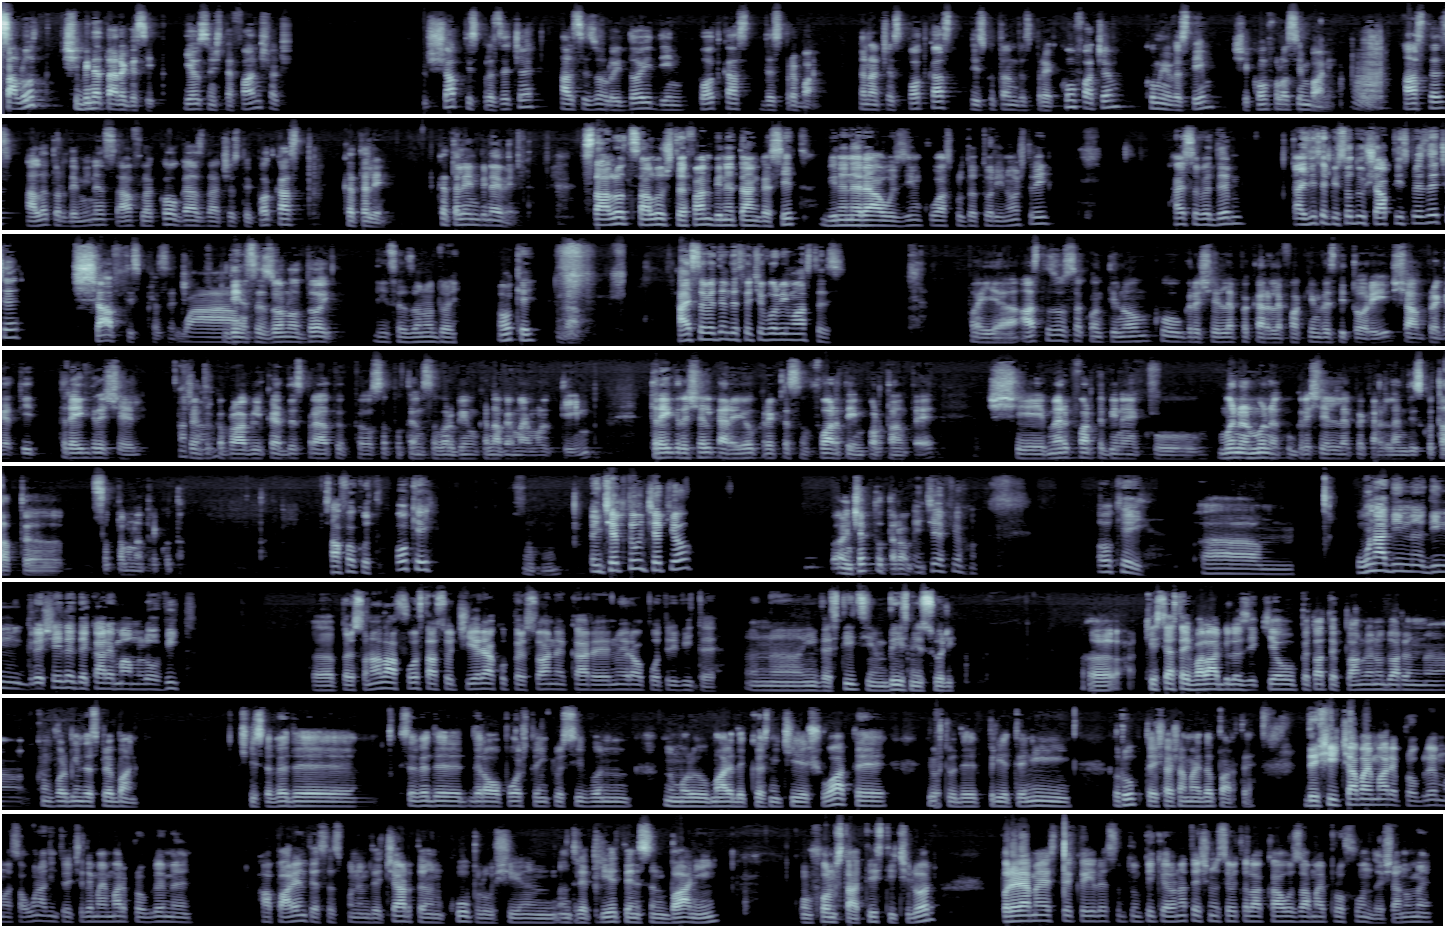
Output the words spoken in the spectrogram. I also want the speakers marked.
Speaker 1: Salut și bine te-am regăsit! Eu sunt Ștefan și 17 al sezonului 2 din podcast despre bani. În acest podcast discutăm despre cum facem, cum investim și cum folosim banii. Astăzi, alături de mine se află co-gazda acestui podcast, Cătălin. Cătălin, bine ai venit!
Speaker 2: Salut, salut Ștefan, bine te-am găsit, bine ne reauzim cu ascultătorii noștri. Hai să vedem, ai zis episodul 17?
Speaker 1: 17. Wow. Din sezonul 2.
Speaker 2: Din sezonul 2. Ok.
Speaker 1: Da.
Speaker 2: Hai să vedem despre ce vorbim astăzi.
Speaker 1: Păi uh, astăzi o să continuăm cu greșelile pe care le fac investitorii și am pregătit trei greșeli, Așa. pentru că probabil că despre atât o să putem să vorbim când avem mai mult timp. Trei greșeli care eu cred că sunt foarte importante și merg foarte bine cu mână în mână cu greșelile pe care le-am discutat uh, săptămâna trecută.
Speaker 2: S-a făcut. Ok. Uh-huh. Încep tu? Încep eu?
Speaker 1: Încep tu, te rog.
Speaker 2: Încep eu. Ok. Um, una din, din greșelile de care m-am lovit uh, personal a fost asocierea cu persoane care nu erau potrivite în uh, investiții, în business-uri. Uh, chestia asta e valabilă, zic eu, pe toate planurile, nu doar în, uh, când vorbim despre bani și se vede, se vede de la o poștă inclusiv în numărul mare de căsnicii eșuate, eu știu, de prietenii rupte și așa mai departe. Deși cea mai mare problemă sau una dintre cele mai mari probleme aparente, să spunem, de ceartă în cuplu și în, între prieteni sunt banii, conform statisticilor, părerea mea este că ele sunt un pic eronate și nu se uită la cauza mai profundă, și anume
